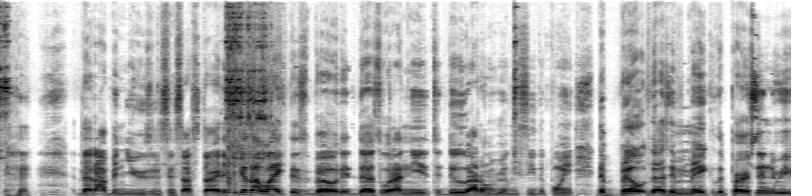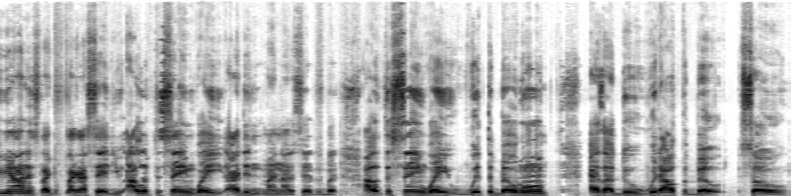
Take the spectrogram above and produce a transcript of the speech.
that I've been using since I started because I like this belt. It does what I need to do. I don't really see the point. The belt doesn't make the person to be honest. Like like I said, you I lift the same weight. I didn't might not have said this, but I lift the same weight with the belt on as I do without the belt. So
